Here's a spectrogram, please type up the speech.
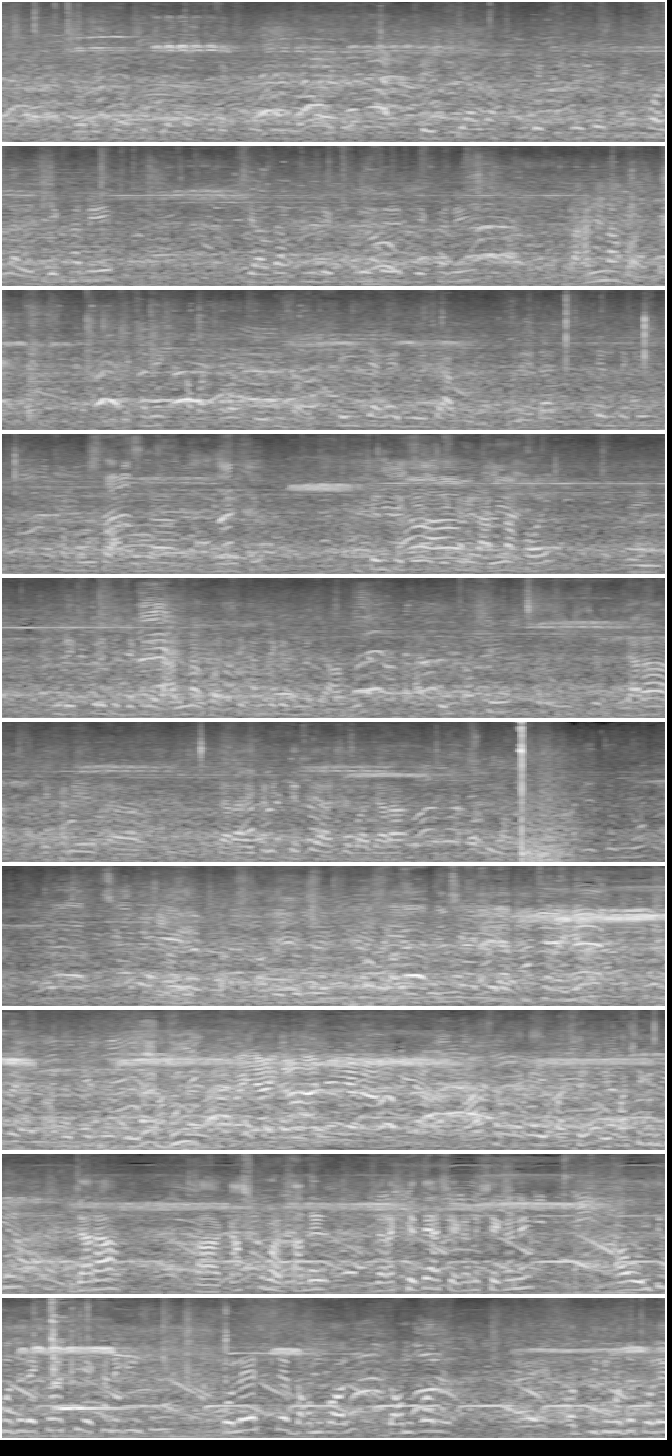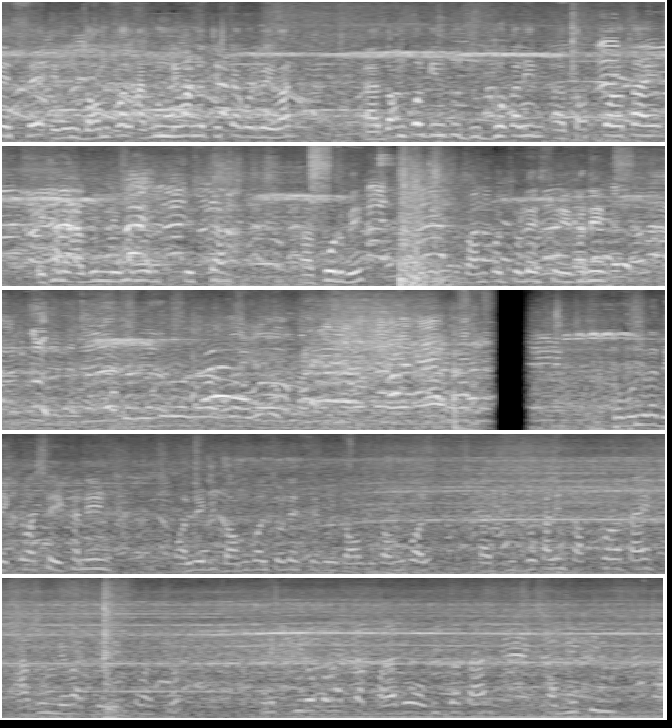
তো দেখতে পাচ্ছি শিয়ালদা ফুড এক্সপ্রেস সেই শিয়ালদা ফুড এক্সপ্রেসের কর্নারে যেখানে শিয়ালদা ফুড এক্সপ্রেসের যেখানে রান্না হয়, যেখানে খাবার টাবার তৈরি হয়, সেই জায়গায় ধরেছে আগুন। মানে এটা কিচেন থেকেই সম্ভবত আগুনটা ধরেছে। কিচেন থেকে যেখানে রান্না হয়, এই ফুড এক্সপ্রেসের যেখানে রান্না হয় সেখান থেকে ধরেছে আগুন আর এই পাশে যারা এখানে যারা এখানে খেতে আসে বা যারা তাদের জন্য তাদের জন্য তাদের জন্য জন্য এই পাশে এই পাশে কিন্তু যারা কাস্টমার তাদের যারা খেতে আসে এখানে, সেখানে ইতিমধ্যে দেখতে পাচ্ছি এখানে কিন্তু চলে এসছে দমকল। দমকল ইতিমধ্যে চলে এসছে এবং দমকল আগুন নেভানোর চেষ্টা করবে এবার। দমকল কিন্তু যুদ্ধকালীন তৎপরতায় এখানে আগুন নেভানোর চেষ্টা করবে। দমকল চলে এসছে এখানে। তো বন্ধুরা, দেখতে পাচ্ছ, এখানে অলরেডি দমকল চলে এসছে এবং দম- দমকল তার যুদ্ধকালীন তৎপরতায় আগুন নেভাচ্ছে, দেখতে পাচ্ছ। মানে কীরকম একটা ভয়াবহ অভিজ্ঞতার সম্মুখীন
